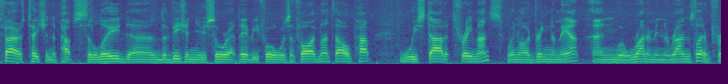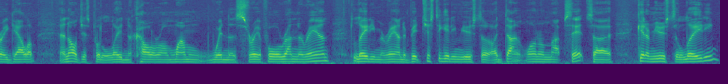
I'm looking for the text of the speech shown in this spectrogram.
far as teaching the pups to lead, uh, the vision you saw out there before was a five month old pup. We start at three months when I bring them out and we'll run them in the runs, let them free gallop, and I'll just put a lead and a collar on one when there's three or four running around, lead him around a bit just to get him used to I don't want them upset, so get them used to leading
